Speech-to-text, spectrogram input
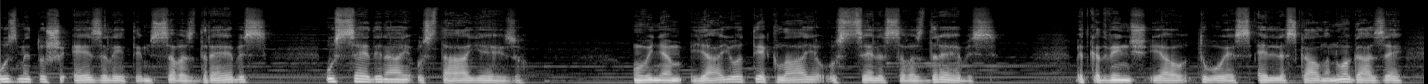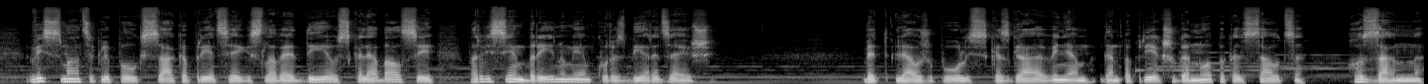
uzmetuši ēzelītim savas drēbes, uzsēdināja uz tā Jēzu, un viņam jājot tie klāja uz ceļa savas drēbes. Bet, kad viņš jau tuvojas eļļas kalna nogāzē, viss mācekļu pulks sāka priecīgi slavēt Dievu skaļā balsī par visiem brīnumiem, kurus bija redzējuši. Bet ļaužu pūlis, kas gāja viņam gan pa priekšu, gan nopakaļ, sauca Hozanna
